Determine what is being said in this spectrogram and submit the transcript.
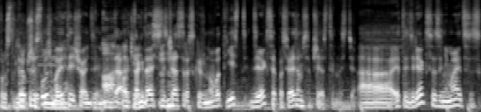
Просто для Пресс-служба это еще отдельно. А, да, окей. тогда сейчас расскажу. Ну вот есть дирекция по связям с общественностью. А эта дирекция занимается с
